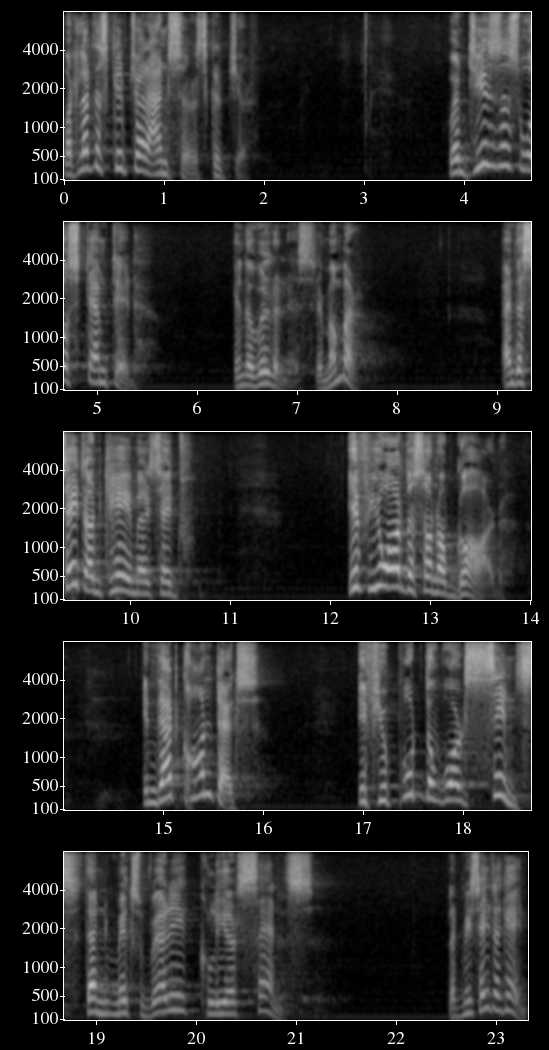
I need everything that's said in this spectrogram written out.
But let the scripture answer scripture. When Jesus was tempted in the wilderness, remember? And the Satan came and said, If you are the Son of God, in that context, if you put the word sins, then it makes very clear sense. Let me say it again.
